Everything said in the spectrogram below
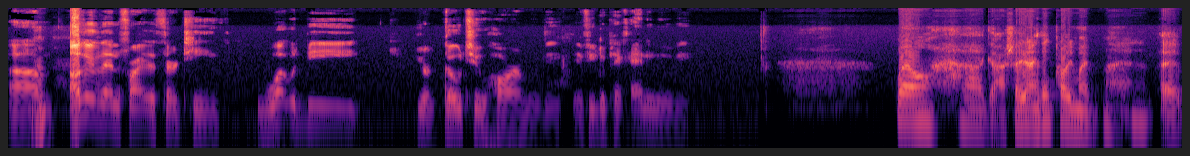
Um, other than Friday the Thirteenth, what would be your go-to horror movie if you could pick any movie? Well, uh, gosh, I, I think probably my uh,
